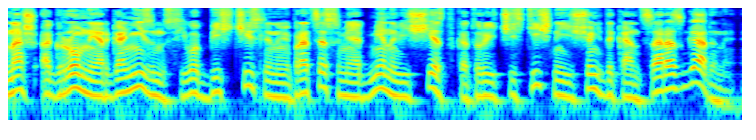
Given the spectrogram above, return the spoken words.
Наш огромный организм с его бесчисленными процессами обмена веществ, которые частично еще не до конца разгаданы.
